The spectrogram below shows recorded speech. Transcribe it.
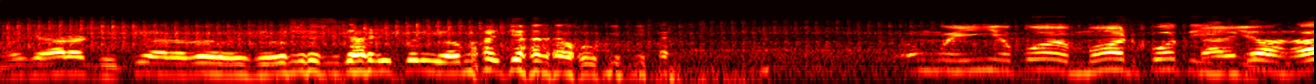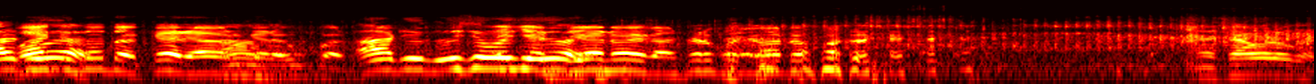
પછી રહ્યો ગાડી પડી અમારે ક્યાં અમે અહીંયા પો- મોઢ પોતી. તો તો આવે ને હા. આ ઠીક ઓછો હોય ધ્યાન હોય કે સરપંચ મારે. હા સાવડો કર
